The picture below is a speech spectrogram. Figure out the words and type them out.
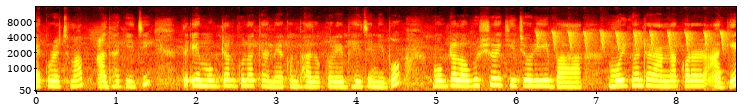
অ্যাকুরেট মাপ আধা কেজি। তো এই মুগ ডালগুলোকে আমি এখন ভালো করে ভেজে নিব। মুগ ডাল অবশ্যই খিচুড়ি বা মুড়িঘণ্টা রান্না করার আগে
